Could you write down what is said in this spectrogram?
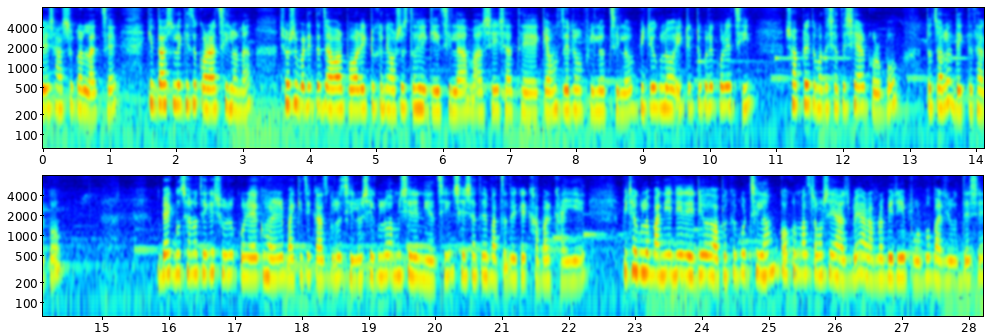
বেশ হাস্যকর লাগছে, কিন্তু আসলে কিছু করার ছিল না। শ্বশুরবাড়িতে যাওয়ার পর একটুখানি অসুস্থ হয়ে গিয়েছিলাম, আর সেই সাথে কেমন যেন ফিল হচ্ছিল। ভিডিওগুলো একটু একটু করে করেছি, সবটাই তোমাদের সাথে শেয়ার করব। তো চলো দেখতে থাকো। ব্যাগ গুছানো থেকে শুরু করে ঘরের বাকি যে কাজগুলো ছিল, সেগুলো আমি সেরে নিয়েছি। সে সাথে বাচ্চাদেরকে খাবার খাইয়ে, পিঠাগুলো বানিয়ে নিয়ে রেডি হয়ে অপেক্ষা করছিলাম, কখন মাস্টারমশাই আসবে আর আমরা বেরিয়ে পড়ব বাড়ির উদ্দেশ্যে।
